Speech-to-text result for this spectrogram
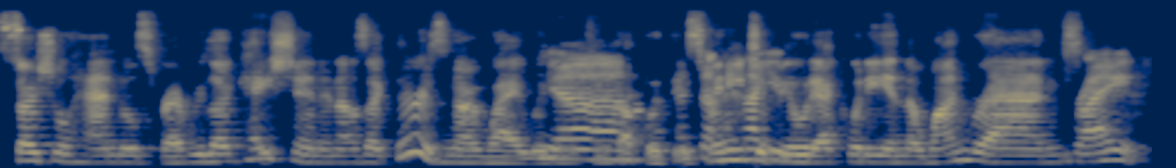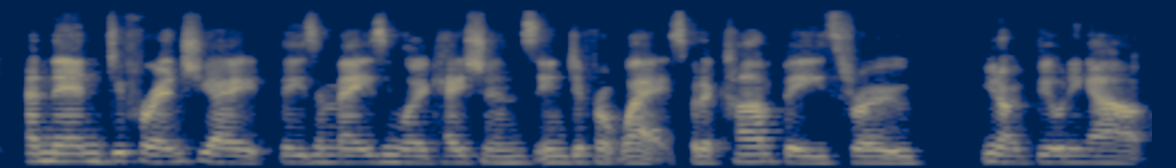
social handles for every location. And I was like, there is no way we're yeah, going to keep up with this. We need to you... build equity in the one brand. Right. And then differentiate these amazing locations in different ways. But it can't be through, you know, building out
